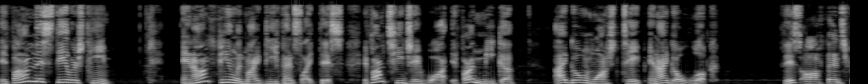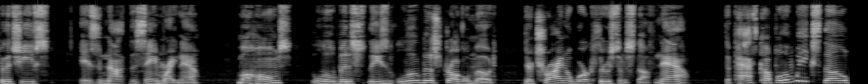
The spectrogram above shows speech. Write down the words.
if I'm this Steelers team and I'm feeling my defense like this, if I'm TJ Watt, if I'm Minkah, I go and watch the tape and I go, look, this offense for the Chiefs is not the same right now. Mahomes, a little bit of he's a little bit of struggle mode. They're trying to work through some stuff. Now, the past couple of weeks though,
